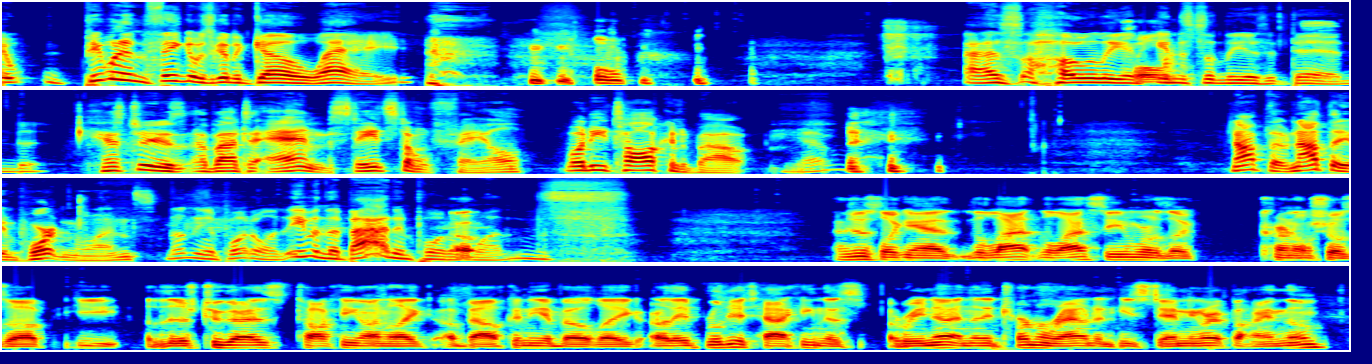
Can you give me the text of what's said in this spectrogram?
it, people didn't think it was going to go away as wholly and Full. instantly as it did. History is about to end. States don't fail. What are you talking about? Yeah, Not the not the important ones. not the important ones, even the bad important Oh. ones. I was just looking at the last the last scene where the colonel shows up. He there's two guys talking on like a balcony about like are they really attacking this arena? And then they turn around and he's standing right behind them.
